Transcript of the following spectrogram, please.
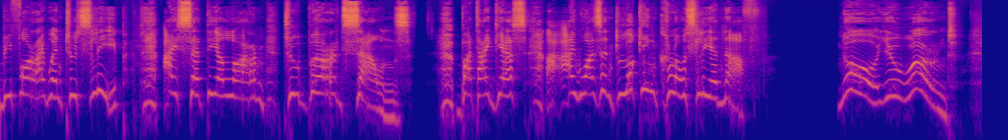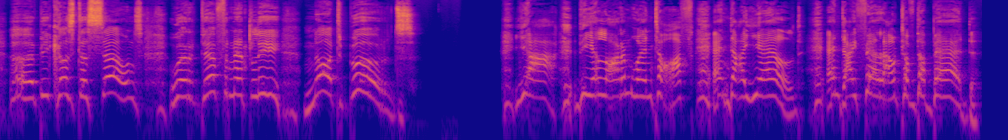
before I went to sleep, I set the alarm to bird sounds. But I guess I wasn't looking closely enough. No, you weren't. Uh, because the sounds were definitely not birds. Yeah, the alarm went off and I yelled and I fell out of the bed.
